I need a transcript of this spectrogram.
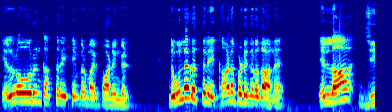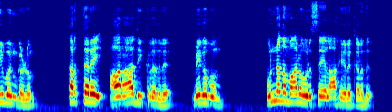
எல்லோரும் கர்த்தரை கெம்பெருமாய் பாடுங்கள். இந்த உலகத்திலே காணப்படுகிறதான எல்லா ஜீவன்களும் கர்த்தரை ஆராதிக்கிறதுல மிகவும் உன்னதமான ஒரு செயலாக இருக்கிறது.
